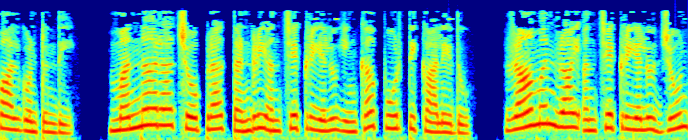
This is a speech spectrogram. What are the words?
పాల్గొంటుంది. మన్నారా చోప్రా తండ్రి అంత్యక్రియలు ఇంకా పూర్తి కాలేదు. రామన్ రాయ్ అంత్యక్రియలు జూన్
